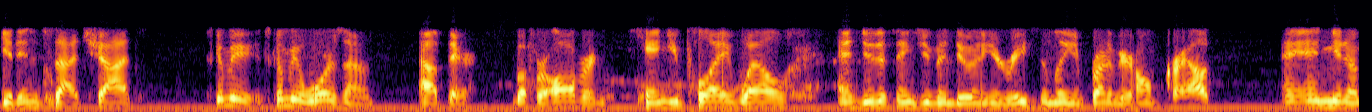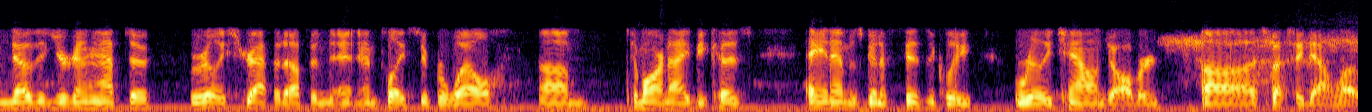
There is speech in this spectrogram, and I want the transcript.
get inside shots. It's gonna be it's gonna be a war zone out there. But for Auburn, can you play well and do the things you've been doing here recently in front of your home crowd? And you know know that you're going to have to really strap it up and, and, and play super well um, tomorrow night because A&M is going to physically really challenge Auburn, uh, especially down low.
